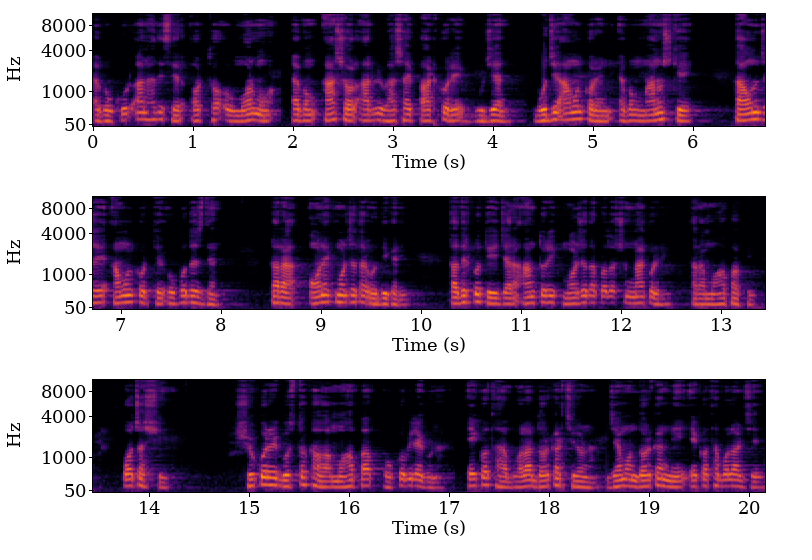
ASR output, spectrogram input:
এবং কোরআন হাদিসের অর্থ ও মর্ম এবং আসল আরবি ভাষায় পাঠ করে বুঝেন, বুঝে আমল করেন এবং মানুষকে তা অনুযায়ী আমল করতে উপদেশ দেন, তারা অনেক মর্যাদার অধিকারী। তাদের প্রতি যারা আন্তরিক মর্যাদা প্রদর্শন না করে, তারা মহাপাপী। পঁচাশি। শুকরের গোস্ত খাওয়া মহাপাপ ও কবিরা গুণা এই কথা বলার দরকার ছিল না। যেমন দরকার নেই এ কথা বলার যে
